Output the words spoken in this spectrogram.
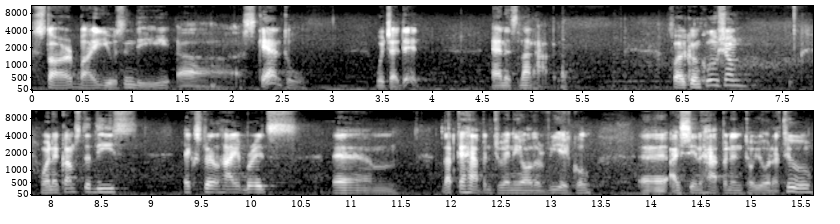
start by using the uh, scan tool which I did and it's not happening so in conclusion, when it comes to these X-Trail hybrids, um, that can happen to any other vehicle. Uh, I've seen it happen in Toyota too,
